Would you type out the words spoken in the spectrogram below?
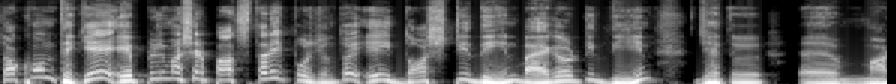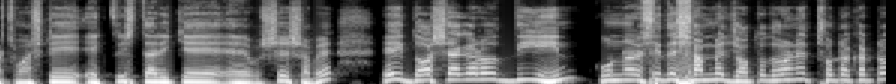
তখন থেকে এপ্রিল মাসের পাঁচ তারিখ পর্যন্ত এই দশটি দিন বা এগারোটি দিন, যেহেতু মার্চ মাসটি একত্রিশ তারিখে শেষ হবে। এই দশ এগারো দিন কন্যা রাশিদের সামনে যত ধরনের ছোটোখাটো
